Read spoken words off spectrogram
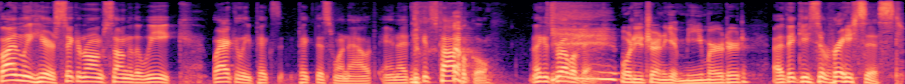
Finally, here, sick and wrong song of the week. Wackerly picks picked this one out, and I think it's topical. I think it's relevant. What are you trying to get me murdered? I think he's a racist.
